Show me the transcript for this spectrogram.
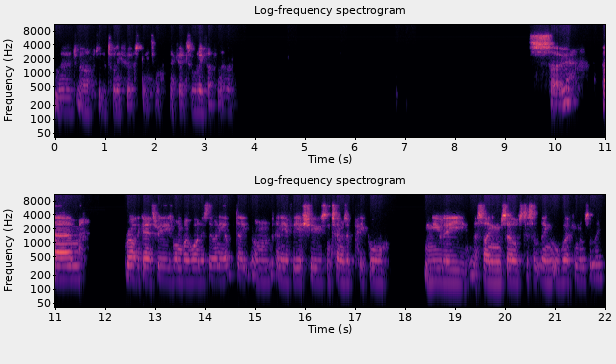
Merge after the twenty-first meeting. Okay, so we'll leave that for now. So, um, rather than going through these one by one, is there any update on any of the issues in terms of people newly assigning themselves to something or working on something?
